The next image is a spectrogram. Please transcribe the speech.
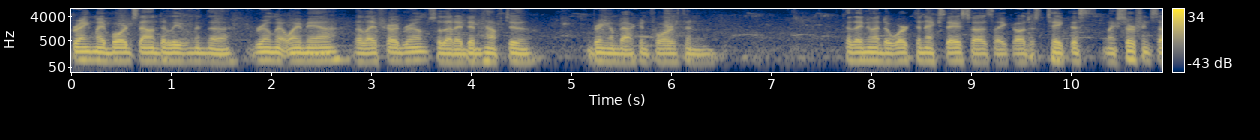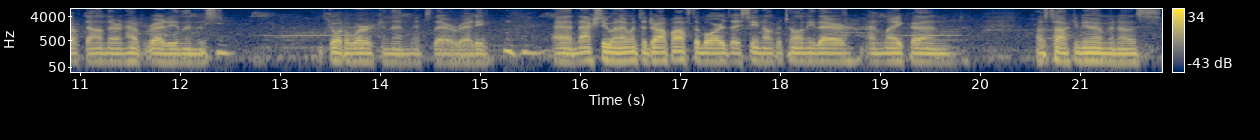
bring my boards down to leave them in the room at Waimea, the lifeguard room, so that I didn't have to bring them back and forth and because I knew I had to work the next day, so I was like, I'll just take this my surfing stuff down there and have it ready, and then just mm-hmm. Go to work, and then it's there ready. Mm-hmm. And actually, when I went to drop off the boards, I seen Uncle Tony there and Micah, and I was talking to him, and I was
